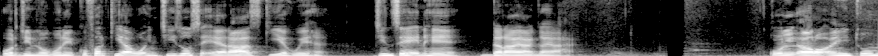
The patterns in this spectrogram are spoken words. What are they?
اور جن لوگوں نے کفر کیا، وہ ان چیزوں سے اعراض کیے ہوئے ہیں، جن سے انہیں ڈرایا گیا ہے۔ قل أرأيتم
